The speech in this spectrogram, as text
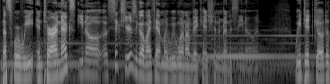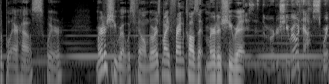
that's where we enter our next. You know, uh, six years ago, my family we went on vacation to Mendocino, and we did go to the Blair House where Murder She Wrote was filmed, or as my friend calls it, Murder She Writ. This is the Murder She Wrote house, where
